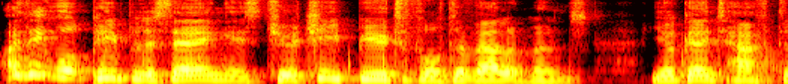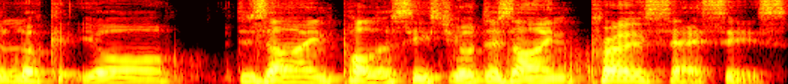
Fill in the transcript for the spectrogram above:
I think what people are saying is to achieve beautiful development, you're going to have to look at your design policies, your design processes.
